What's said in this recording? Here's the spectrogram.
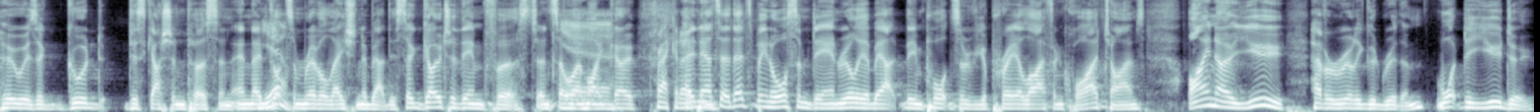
who is a good discussion person and they've Yeah. got some revelation about this. So go to them first. And so I might go Crack it Hey, now so that's been awesome, Dan, really about the importance of your prayer life and quiet times. I know you have a really good rhythm. What do you do?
